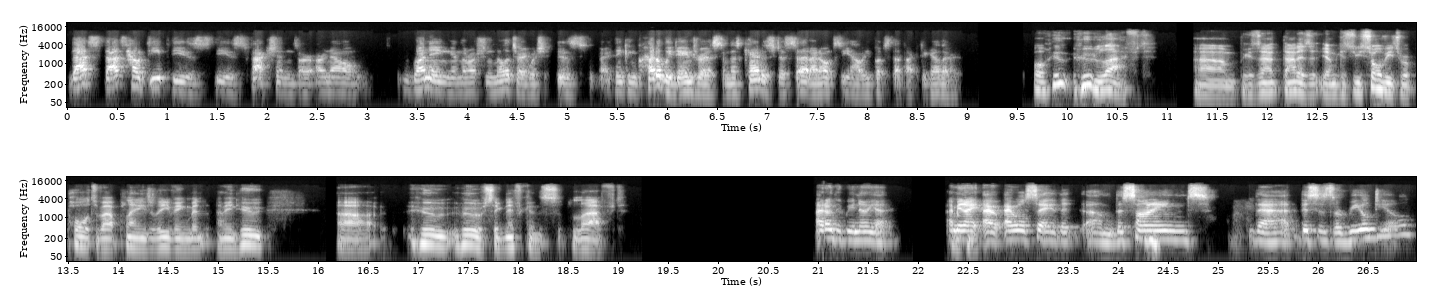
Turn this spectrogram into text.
that's that's how deep these these factions are are now running in the Russian military, which is, I think, incredibly dangerous. And as Candace just said, I don't see how he puts that back together. Well, who who left? Um, because that that is because you saw these reports about planes leaving, but I mean, who uh, who who of significance left? I don't think we know yet. I mean, I, I, I will say that um, the signs that this is a real deal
